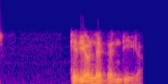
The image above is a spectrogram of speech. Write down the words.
Que Dios les bendiga.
